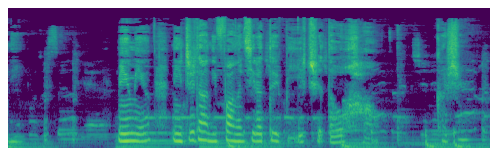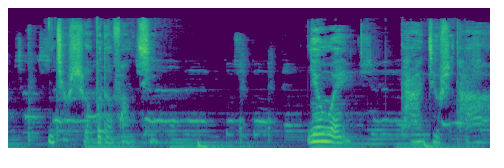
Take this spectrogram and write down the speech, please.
你，明明你知道你放弃了对彼此都好，可是你就舍不得放弃，因为他就是他，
